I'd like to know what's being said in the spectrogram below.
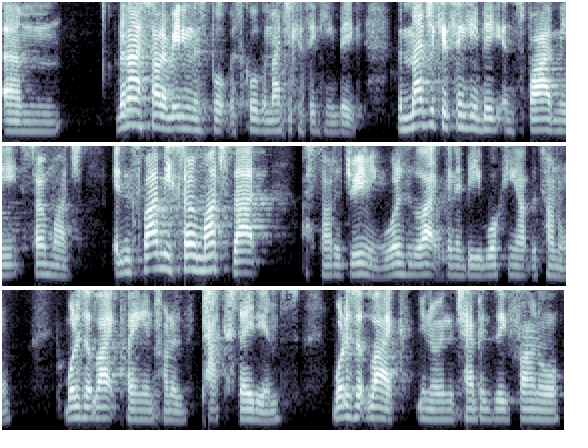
Um, then I started reading this book. It's called The Magic of Thinking Big. The Magic of Thinking Big inspired me so much it inspired me so much that I started dreaming. What is it like going to be walking out the tunnel? What is it like playing in front of packed stadiums? What is it like, you know, in the Champions League final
